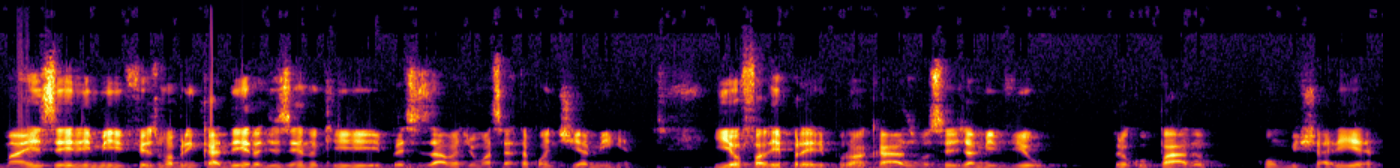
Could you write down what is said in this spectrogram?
Mas ele me fez uma brincadeira dizendo que precisava de uma certa quantia minha. E eu falei para ele, por um acaso, você já me viu preocupado com bicharia?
